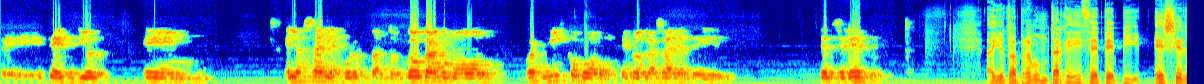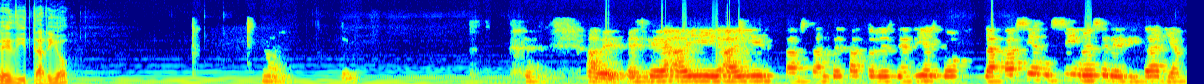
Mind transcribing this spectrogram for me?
eh, este deterioro en, las áreas, bueno, tanto en boca como en como en otras áreas del cerebro. Hay otra pregunta que dice Pepi, ¿es hereditario? No. A ver, es que hay, hay bastantes factores de riesgo. La fascia en sí no es hereditaria,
